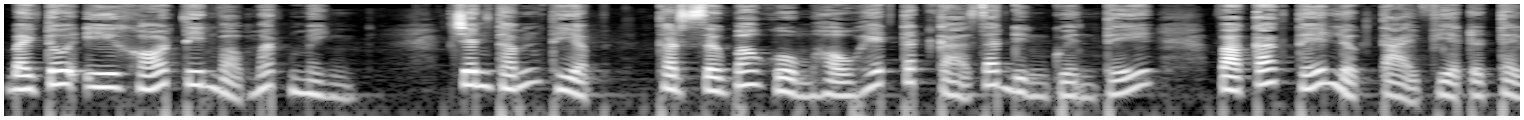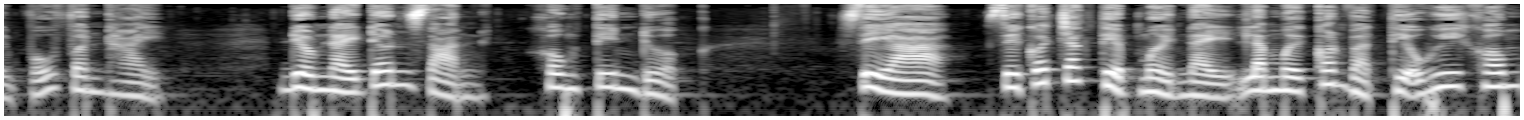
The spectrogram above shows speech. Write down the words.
Bạch Tô Y khó tin vào mắt mình. Trên thấm thiệp, thật sự bao gồm hầu hết tất cả gia đình quyền thế và các thế lực tại Việt ở thành phố Vân Hải. Điều này đơn giản, không tin được. Dì à, dì có chắc thiệp mời này là mời con vật Thiệu Huy không?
